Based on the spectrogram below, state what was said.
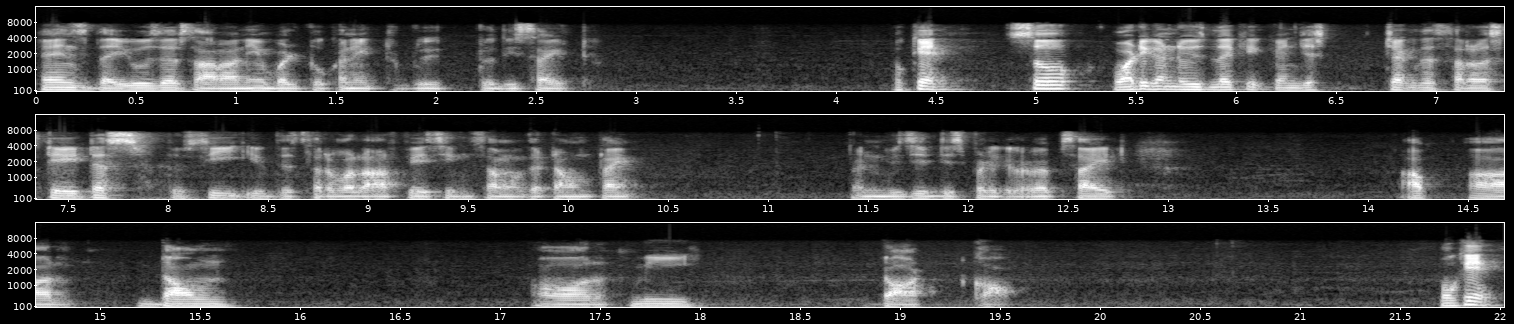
Hence, the users are unable to connect to, to the site. Okay, so what you can do is like you can just check the server status to see if the server are facing some of the downtime. And visit this particular website up or down or me.com okay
